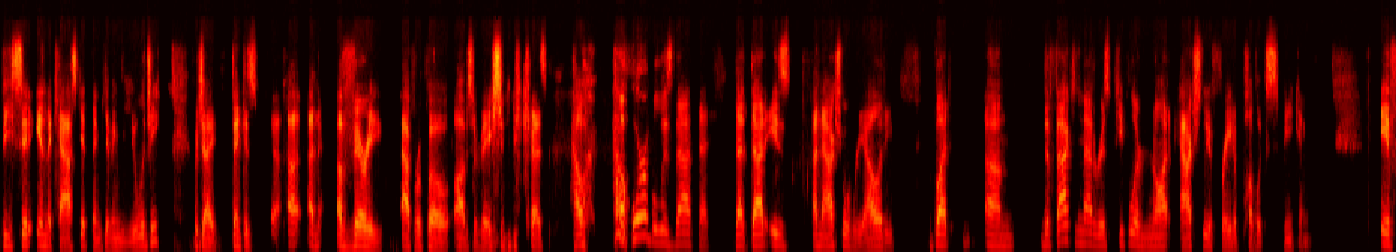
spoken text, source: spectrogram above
be sit in the casket than giving the eulogy, which I think is a, a, a very apropos observation because how how horrible is that that that that is an actual reality. But um, the fact of the matter is, people are not actually afraid of public speaking. If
